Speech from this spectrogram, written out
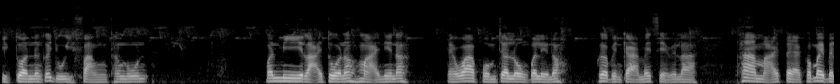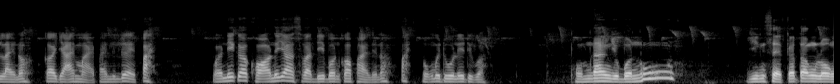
อีกตัวหนึ่งก็อยู่อีกฝั่งทางนู้น มันมีหลายตัวเนาะหมายนี้เนาะแต่ว่าผมจะลงไปเลยเนาะเพื่อเป็นการไม่เสียเวลา ถ้าหมายแตกก็ไม่เป็นไรเนาะก็ย้ายหมายไปเรื่อยๆไป วันนี้ก็ขออนุญาตสวัสดีบนกอไผ่เลยเนาะไปลงไปดูเลยดีกว่า ผมนั่งอยู่บนนู้นยิงเสร็จก็ต้องลง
